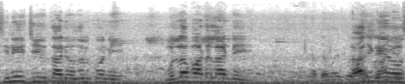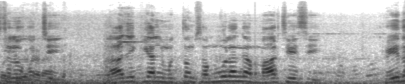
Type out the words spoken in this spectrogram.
సినీ జీవితాన్ని వదులుకొని ముళ్ళబాట లాంటి రాజకీయ వ్యవస్థలోకి వచ్చి రాజకీయాలను మొత్తం సమూలంగా మార్చేసి పేద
